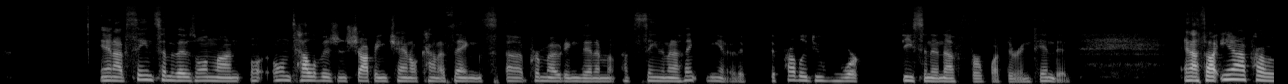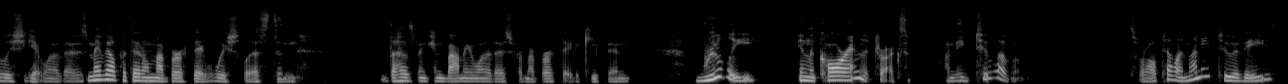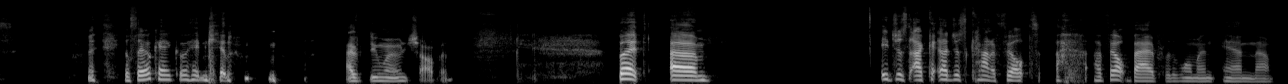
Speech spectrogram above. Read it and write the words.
and I've seen some of those online or on television shopping channel kind of things uh, promoting them. I've seen them, and I think you know they, they probably do work decent enough for what they're intended. And I thought, you know, I probably should get one of those. Maybe I'll put that on my birthday wish list, and the husband can buy me one of those for my birthday to keep in, really, in the car and the trucks. I need two of them. That's what I'll tell him. I need two of these. He'll say, okay, go ahead and get them. I do my own shopping. But um, it just I, I just kind of felt I felt bad for the woman and uh,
